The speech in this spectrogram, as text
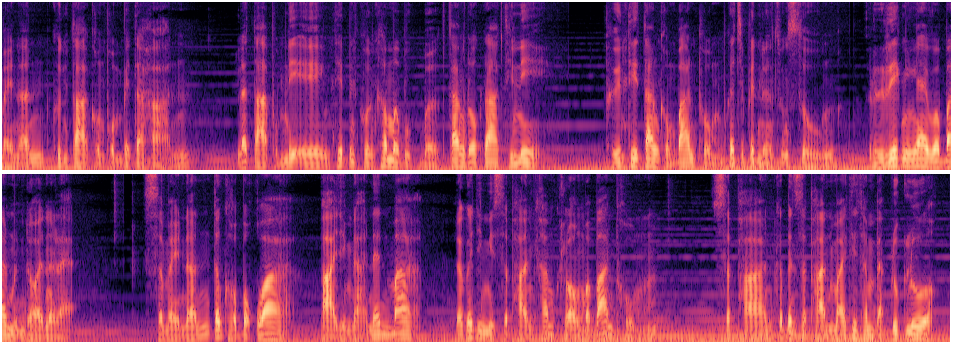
มัยนั้นคุณตาของผมเป็นทหาร และตาผมนี่เองที่เป็นคนเข้ามาบุกเบิกตั้งรกรากที่นี่ พื้นที่ตั้งของบ้านผมก็จะเป็นเนินสูงๆหรือเรียกง่ายๆว่าบ้านบนดอยนั่นแหละ สมัยนั้นต้องขอบอกว่าป่ายังหนาแน่นมาก แล้วก็ยังมีสะพานข้ามคลองมาบ้านผม สะพานก็เป็นสะพานไม้ที่ทำแบบลวกๆ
